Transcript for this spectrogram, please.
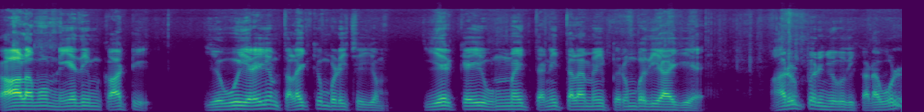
காலமும் நியதியும் காட்டி எவ்வுயிரையும் தலைக்கும்படி செய்யும் இயற்கை உண்மை தனித்தலைமை பெரும்பதியாகிய அருட்பெருஞ்சோதி கடவுள்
